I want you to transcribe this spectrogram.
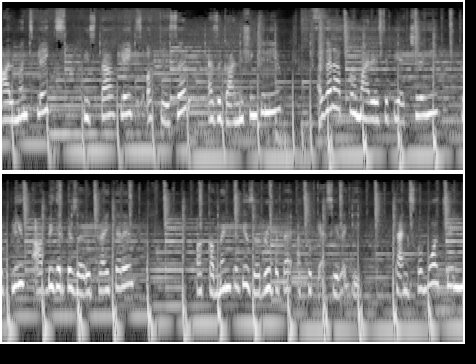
आलमंड फ्लेक्स पिस्ता फ्लेक्स और केसर एज अ गार्निशिंग के लिए। अगर आपको हमारी रेसिपी अच्छी लगी तो प्लीज़ आप भी घर पे ज़रूर ट्राई करें और कमेंट करके ज़रूर बताएँ आपको कैसी लगी। थैंक्स फॉर वॉचिंग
